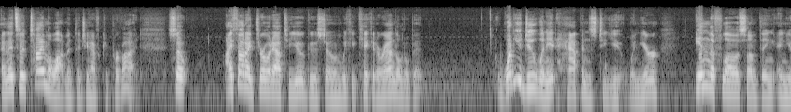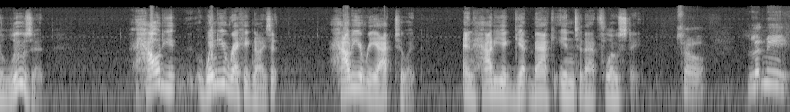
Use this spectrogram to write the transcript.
And it's a time allotment that you have to provide. So I thought I'd throw it out to you, Gusto, and we could kick it around a little bit. What do you do when it happens to you? When you're in the flow of something and you lose it, how do you, when do you recognize it? How do you react to it? And how do you get back into that flow state? So let me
